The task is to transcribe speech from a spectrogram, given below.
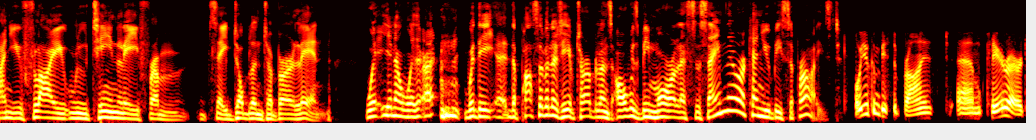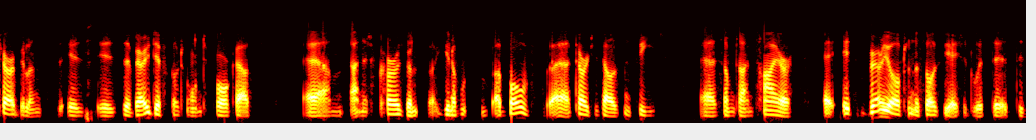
and you fly routinely from say Dublin to Berlin, wi- you know, would, uh, would the uh, the possibility of turbulence always be more or less the same there, or can you be surprised? Or you can be surprised. Um, clear air turbulence is is a very difficult one to forecast, um, and it occurs, uh, you know, above uh, thirty thousand feet, uh, sometimes higher. Uh, It's very often associated with the, the,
